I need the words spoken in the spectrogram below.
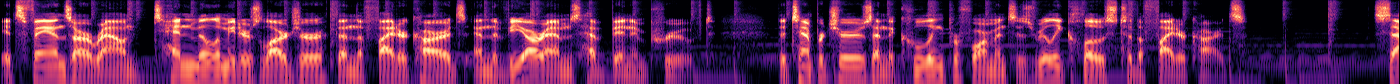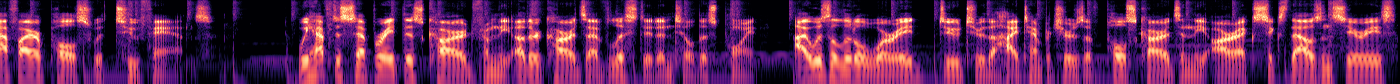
Its fans are around 10 millimeters larger than the fighter cards, and the VRMs have been improved. The temperatures and the cooling performance is really close to the fighter cards. Sapphire Pulse with two fans. We have to separate this card from the other cards I've listed until this point. I was a little worried due to the high temperatures of pulse cards in the RX 6000 series,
